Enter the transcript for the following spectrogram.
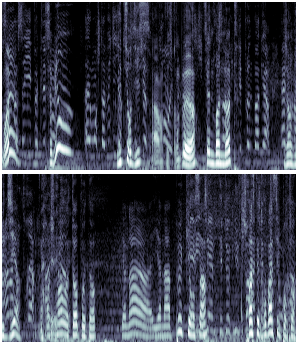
Ouais. C'est bien. Hein 8 sur 10. Ah, on fait ce qu'on peut. Hein. C'est une bonne note. J'ai envie de dire. Franchement, au top, au top. Il y, en a, il y en a peu qui ont ça. Je crois que c'était trop facile pour toi.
